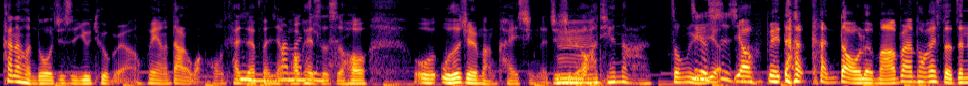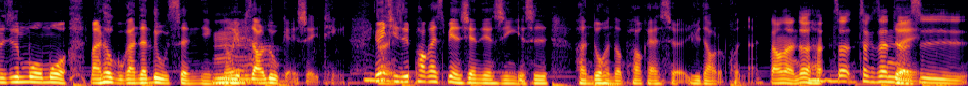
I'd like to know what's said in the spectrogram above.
看到很多就是 YouTuber 啊，非常大的网红开始在分享 Podcast 的时候，我我都觉得蛮开心的，就觉得哇，天哪，终于要被大家看到了嘛！不然 Podcast 真的就是默默埋头苦干在录声音，然后也不知道录给谁听。因为其实 Podcast 变现这件事情，也是很多很多 Podcaster 遇到的困难。当然，这很这这个真的是。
